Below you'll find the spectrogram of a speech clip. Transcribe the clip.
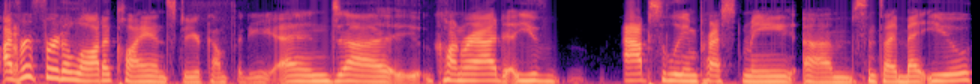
I've referred a lot of clients to your company, and uh, Conrad, you've absolutely impressed me um, since I met you.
